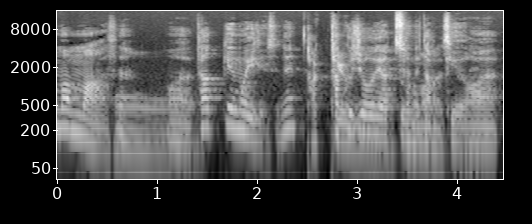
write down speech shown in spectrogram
まあまあですね。はい。卓球もいいですね。卓球も卓上でやってるんで、卓球。は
